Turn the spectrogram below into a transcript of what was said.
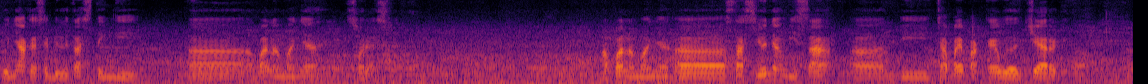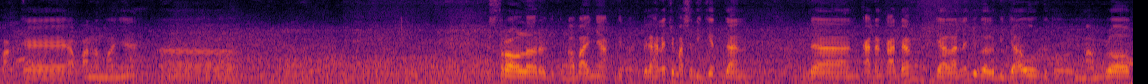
punya aksesibilitas tinggi. Uh, apa namanya? Sorry apa namanya uh, stasiun yang bisa uh, dicapai pakai wheelchair gitu. Pakai apa namanya uh, stroller gitu nggak banyak gitu. Pilihannya cuma sedikit dan dan kadang-kadang jalannya juga lebih jauh gitu. 5 blok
